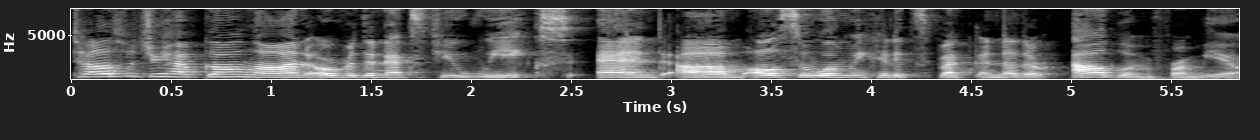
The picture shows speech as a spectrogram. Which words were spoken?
tell us what you have going on over the next few weeks and um, also when we could expect another album from you.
